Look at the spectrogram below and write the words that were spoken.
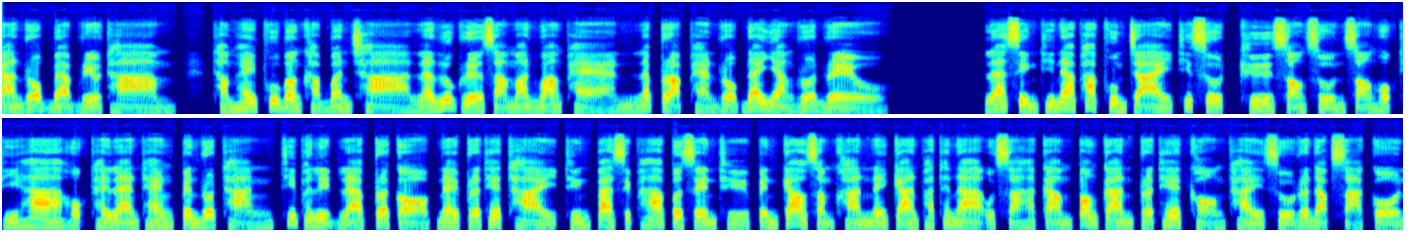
การรบแบบเรียลไทม์ทำให้ผู้บังคับบัญชาและลูกเรือสามารถวางแผน และปรับแผนรบได้อย่างรวดเร็ว และสิ่งที่น่าภาคภูมิใจที่สุดคือ 2026 T56 Thailand Tank เป็นรถถังที่ผลิตและประกอบในประเทศไทยถึง 85%ถือเป็นก้าวสำคัญในการพัฒนาอุตสาหกรรมป้องกันประเทศของไทยสู่ระดับสากล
